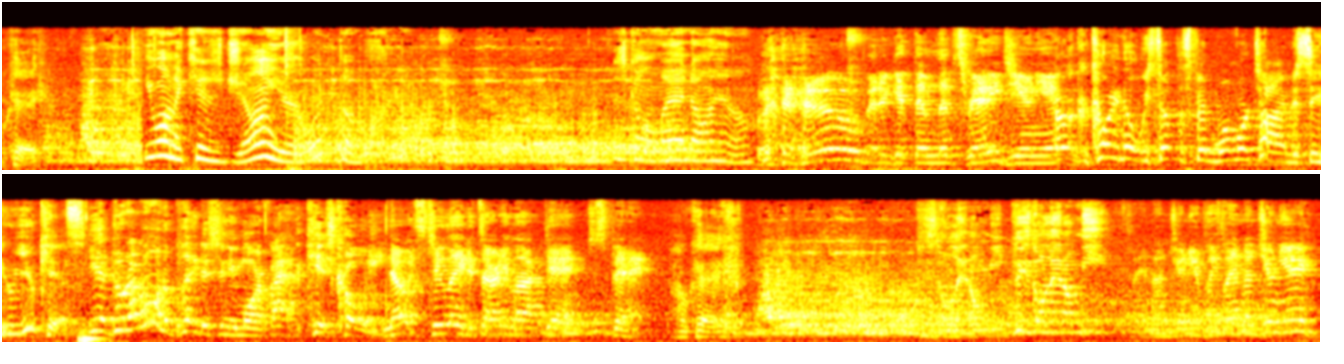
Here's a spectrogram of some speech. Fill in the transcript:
Okay. You want to kiss Junior? What the fuck? It's going to land on him. Better get them lips ready, Junior. Uh, Cody, no, we still have to spin one more time to see who you kiss. Yeah, dude, I don't want to play this anymore if I have to kiss Cody. No, it's too late. It's already locked in. Just spin it. Okay. Please don't land on me. Please don't land on me. Land on Junior, please land on Junior.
